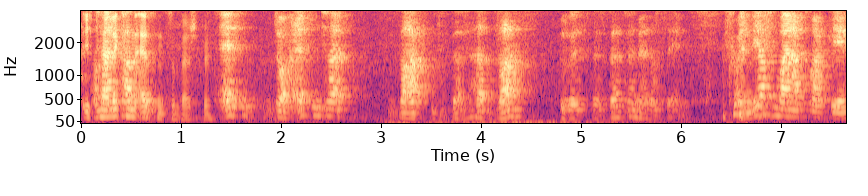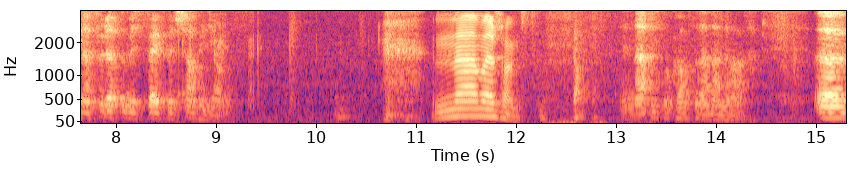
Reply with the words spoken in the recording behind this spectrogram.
Ich teile kein Parfüm- Essen zum Beispiel. Essen, doch, Essen teil. Wa- wa- Was? Du bist, das werden wir noch sehen. Wenn wir auf den Weihnachtsmarkt gehen, dann fütterst du mich gefälligst mit Champignons. Na, mal schauen. Den Nachricht bekommst du dann danach. Äh,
